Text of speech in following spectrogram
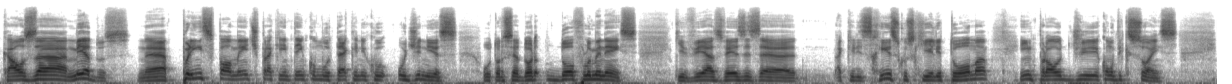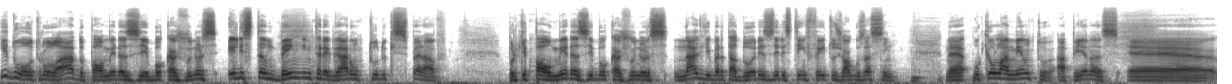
causa medos, né? Principalmente para quem tem como técnico o Diniz, o torcedor do Fluminense, que vê às vezes é, aqueles riscos que ele toma em prol de convicções. E do outro lado, Palmeiras e Boca Juniors, eles também entregaram tudo que se esperava. Porque Palmeiras e Boca Juniors na Libertadores, eles têm feito jogos assim. Né? O que eu lamento apenas é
